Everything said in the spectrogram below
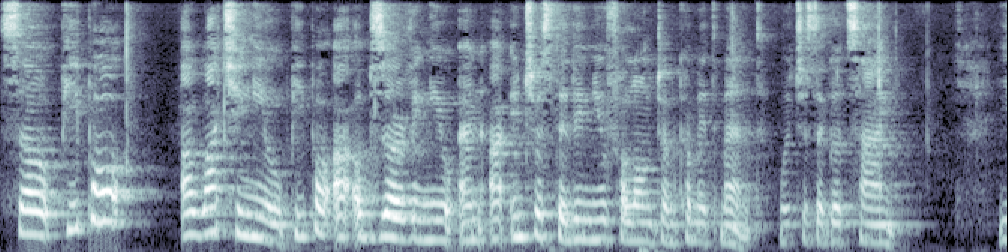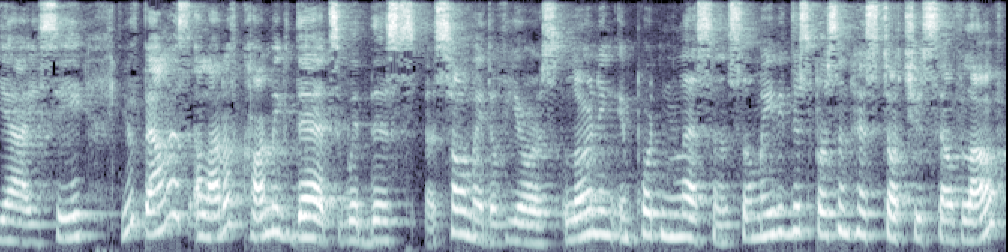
So people are watching you, people are observing you and are interested in you for long-term commitment, which is a good sign. Yeah, you see, you've balanced a lot of karmic debts with this uh, soulmate of yours, learning important lessons. So maybe this person has taught you self-love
